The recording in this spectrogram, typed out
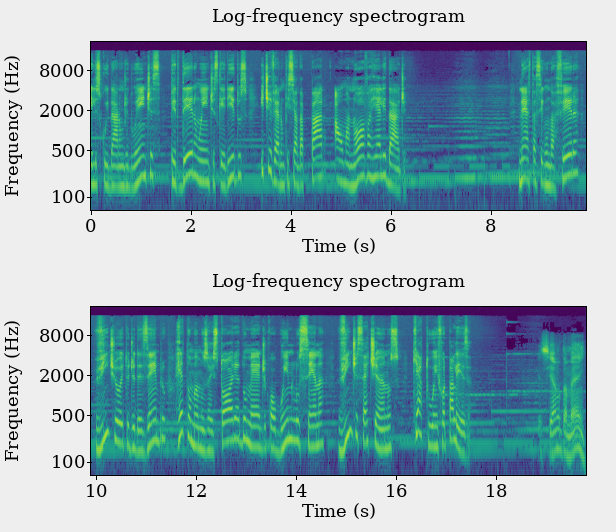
Eles cuidaram de doentes, perderam entes queridos e tiveram que se adaptar a uma nova realidade. Nesta segunda-feira, 28 de dezembro, retomamos a história do médico Albuino Lucena, 27 anos, que atua em Fortaleza. Esse ano também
